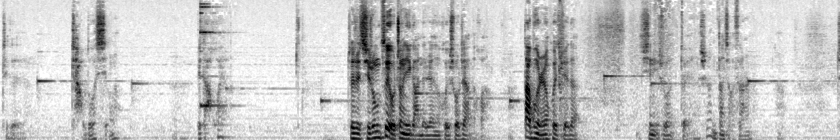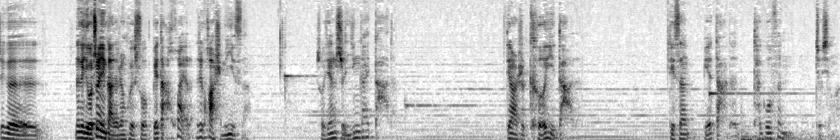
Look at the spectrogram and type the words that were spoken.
这个差不多行了，呃别打坏了。”这是其中最有正义感的人会说这样的话。大部分人会觉得，心里说：“对，是让你当小三儿呢。”啊，这个那个有正义感的人会说：“别打坏了。”这个话什么意思啊？首先是应该打的，第二是可以打的。第三，别打的太过分就行了。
